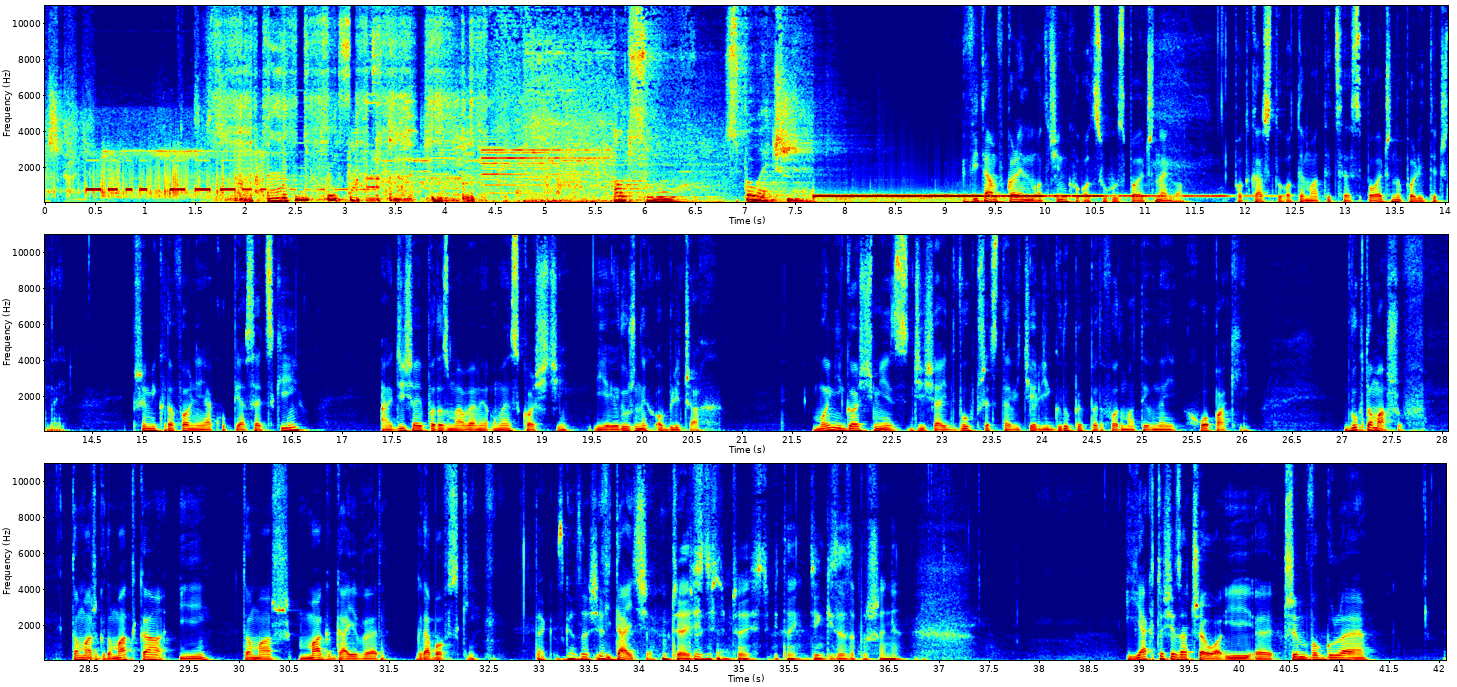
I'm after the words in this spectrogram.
mieszkanie. Odsłuch społeczny. Witam w kolejnym odcinku Odsłuchu Społecznego, podcastu o tematyce społeczno-politycznej. Przy mikrofonie Jakub Piasecki, a dzisiaj porozmawiamy o męskości i jej różnych obliczach. Moimi gośćmi jest dzisiaj dwóch przedstawicieli grupy performatywnej Chłopaki. Dwóch Tomaszów. Tomasz Gromadka i Tomasz MacGyver Grabowski. Tak, zgadza się. Witajcie. Cześć, Cześć. cześć, witaj. Dzięki za zaproszenie. Jak to się zaczęło i e, czym w ogóle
